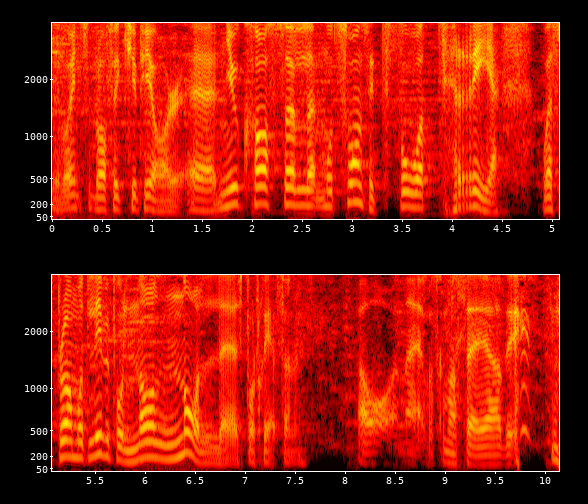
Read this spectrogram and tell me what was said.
Det var inte så bra för QPR. Eh, Newcastle mot Swansea 2-3. West Brom mot Liverpool 0-0, eh, sportchefen. Ja, vad ska man säga? Det...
